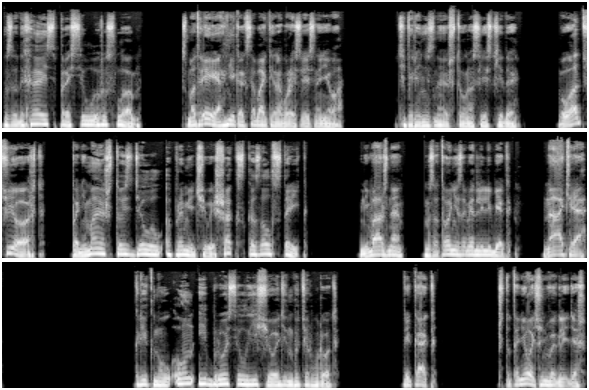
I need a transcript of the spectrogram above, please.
Задыхаясь, спросил Руслан. «Смотри, они как собаки набросились на него». «Теперь они знают, что у нас есть еда». «Вот черт!» Понимая, что сделал опрометчивый шаг, сказал старик. «Неважно, зато они замедлили бег. Натя!» Крикнул он и бросил еще один бутерброд. «Ты как? Что-то не очень выглядишь.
